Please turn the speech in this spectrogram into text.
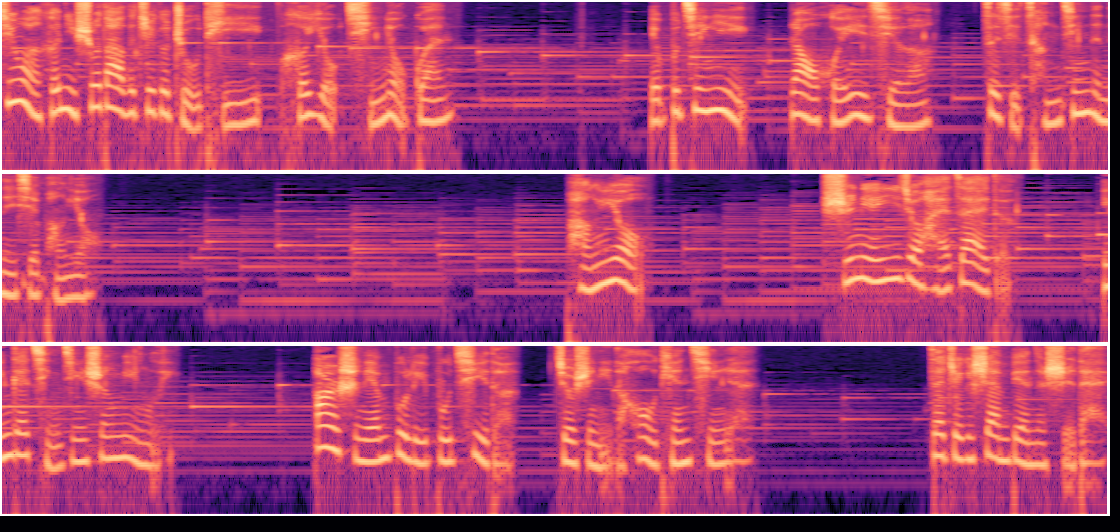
今晚和你说到的这个主题和友情有关，也不经意让我回忆起了自己曾经的那些朋友。朋友，十年依旧还在的，应该请进生命里；二十年不离不弃的，就是你的后天亲人。在这个善变的时代，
